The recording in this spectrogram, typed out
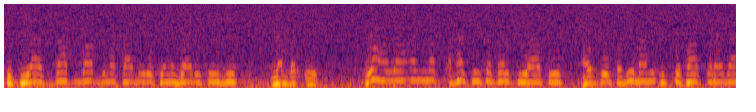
چي قياس دا په باب د مقاديرو کي نه جاري کيږي نمبر ایک وعلى ان حقيقة القياس او دو په دې باندې اتفاق کړی ده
